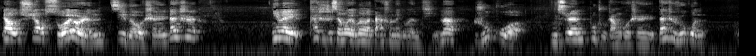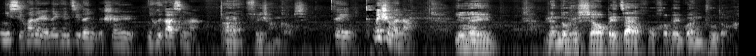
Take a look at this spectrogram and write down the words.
要需要所有人记得我生日，但是因为开始之前我也问了大叔那个问题，那如果你虽然不主张过生日，但是如果你喜欢的人那天记得你的生日，你会高兴吗？当然非常高兴，对，为什么呢？因为人都是需要被在乎和被关注的嘛。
